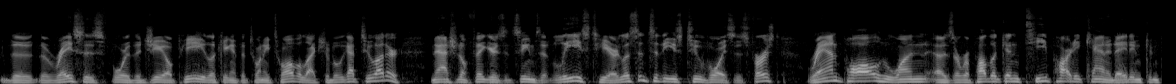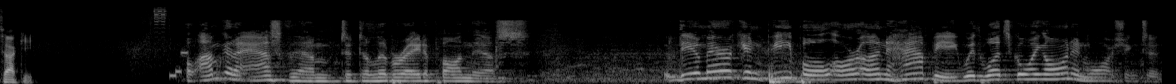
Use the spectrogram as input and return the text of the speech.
the the races for the GOP, looking at the 2012 election. But we got two other national figures, it seems, at least here. Listen to these two voices. First, Rand Paul, who won as a Republican Tea Party candidate in Kentucky. I'm going to ask them to deliberate upon this. The American people are unhappy with what's going on in Washington.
